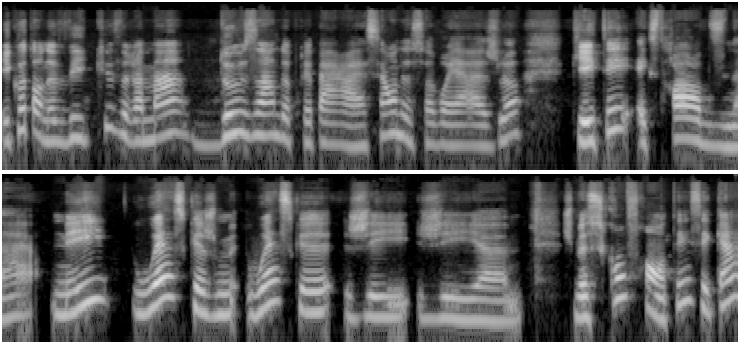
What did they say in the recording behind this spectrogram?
écoute, on a vécu vraiment deux ans de préparation de ce voyage-là qui a été extraordinaire. Mais où est-ce que je me, où est-ce que j'ai, j'ai euh, je me suis confrontée, c'est quand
